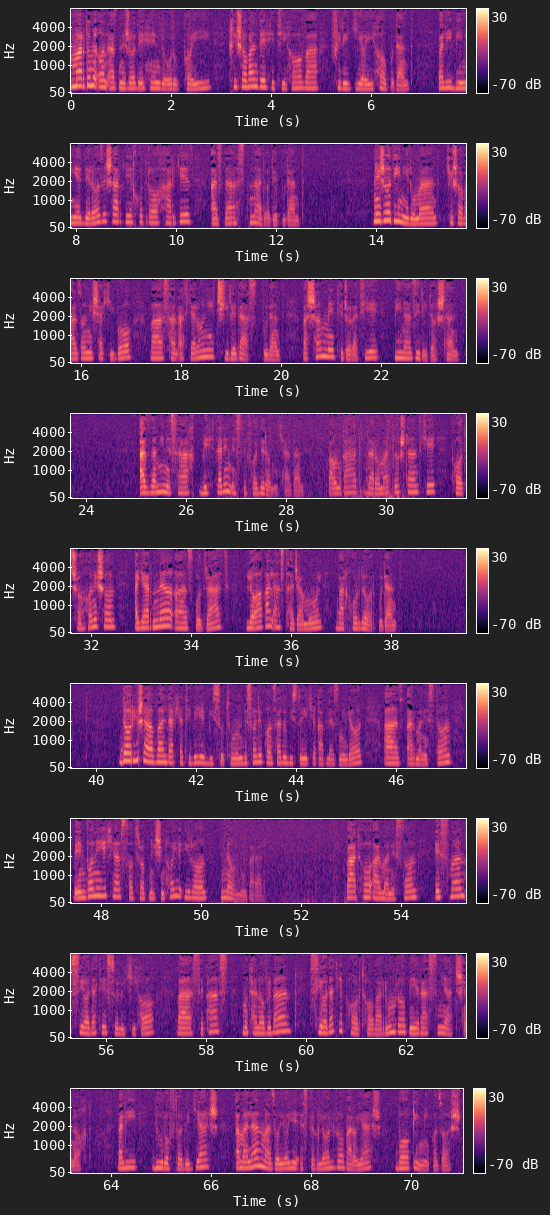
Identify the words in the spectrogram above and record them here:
مردم آن از نژاد هند و اروپایی خیشاوند هیتیها و فریگیایی ها بودند ولی بینی دراز شرقی خود را هرگز از دست نداده بودند. نژادی نیرومند کشاورزانی شکیبا و صنعتگرانی چیره دست بودند و شم تجارتی بینظیری داشتند. از زمین سخت بهترین استفاده را می کردند و آنقدر درآمد داشتند که پادشاهانشان اگر نه از قدرت لاعقل از تجمل برخوردار بودند داریوش اول در کتیبه بیستون به سال 521 قبل از میلاد از ارمنستان به عنوان یکی از ساتراپ های ایران نام می‌برد. بعدها ارمنستان اسمن سیادت سلوکی ها و سپس متناوبا سیادت پارتها و روم را به رسمیت شناخت ولی دور افتادگیش عملا مزایای استقلال را برایش باقی میگذاشت.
